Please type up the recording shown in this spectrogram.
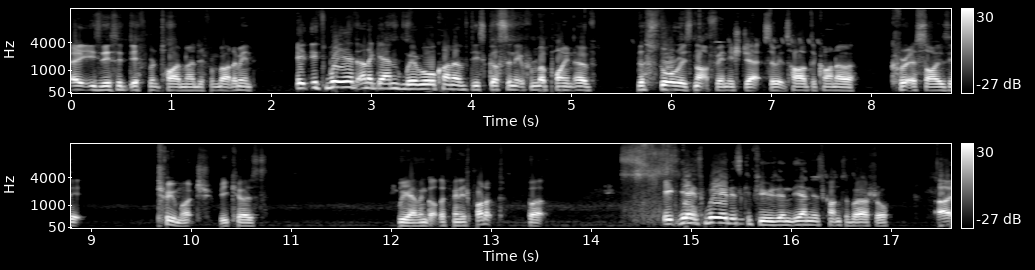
a- is this a different timeline, different world? I mean, it, it's weird, and again, we're all kind of discussing it from a point of the story's not finished yet, so it's hard to kind of criticize it too much because we haven't got the finished product. But it, yeah, it's weird, it's confusing. The end is controversial. Uh,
